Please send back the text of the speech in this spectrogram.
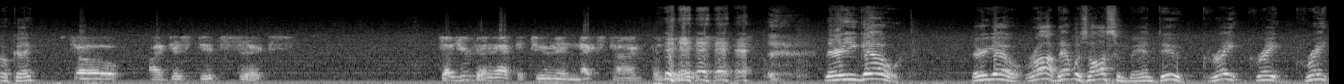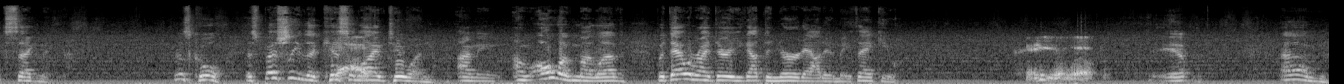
Okay. So I just did six. So you're going to have to tune in next time for the. There you go. There you go. Rob, that was awesome, man. Dude, great, great, great segment. That's cool. Especially the Kiss Yeah. Alive 2 one. I mean, um, all of them I love, but that one right there, you got the nerd out in me. Thank you. You're welcome. Yep. Um,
